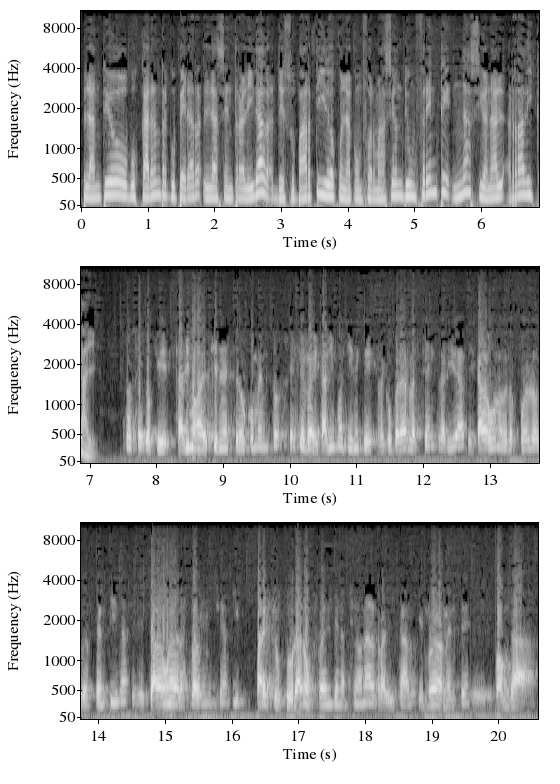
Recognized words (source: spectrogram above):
Planteó buscarán recuperar la centralidad de su partido con la conformación de un Frente Nacional Radical. Entonces lo que salimos a decir en este documento es que el radicalismo tiene que recuperar la centralidad de cada uno de los pueblos de Argentina, de cada una de las provincias, y para estructurar un frente nacional radical que nuevamente eh, ponga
